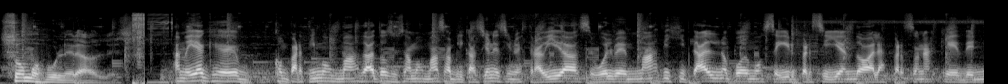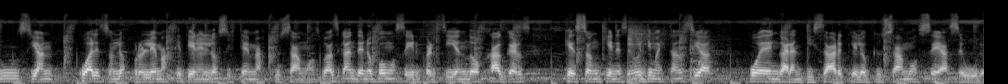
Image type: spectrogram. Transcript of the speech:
somos vulnerables. A medida que compartimos más datos, usamos más aplicaciones y nuestra vida se vuelve más digital, no podemos seguir persiguiendo a las personas que denuncian cuáles son los problemas que tienen los sistemas que usamos. Básicamente no podemos seguir persiguiendo hackers que son quienes en última instancia pueden garantizar que lo que usamos sea seguro.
